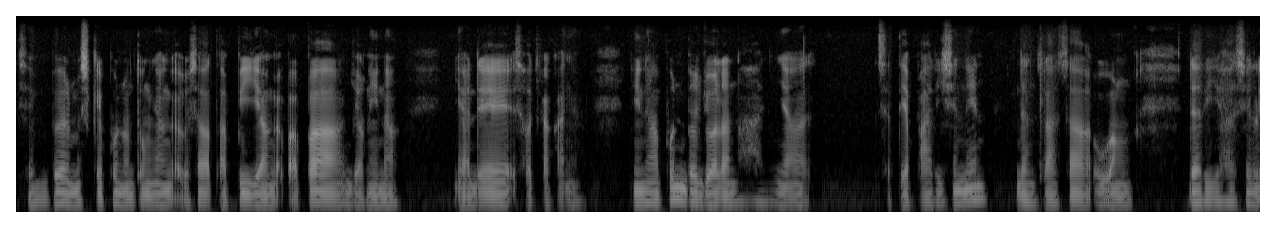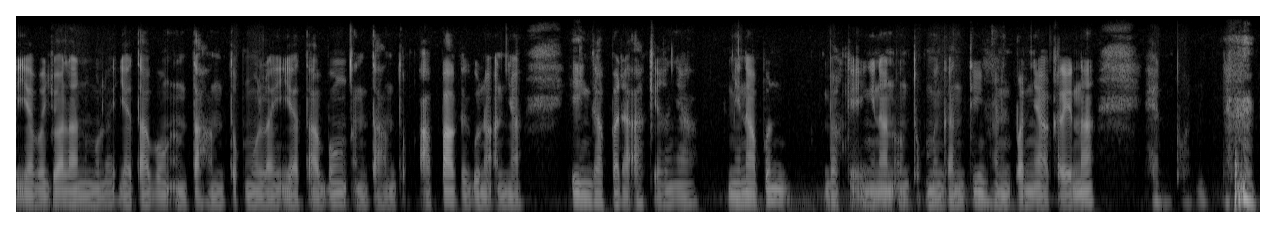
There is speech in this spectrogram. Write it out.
Simpel meskipun untungnya nggak besar, tapi ya nggak apa-apa, jar Nina. Ya dek, saut kakaknya. Nina pun berjualan hanya setiap hari Senin dan Selasa. Uang dari hasil ia berjualan mulai ia tabung entah untuk mulai ia tabung entah untuk apa kegunaannya. Hingga pada akhirnya Nina pun berkeinginan untuk mengganti handphonenya karena handphone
